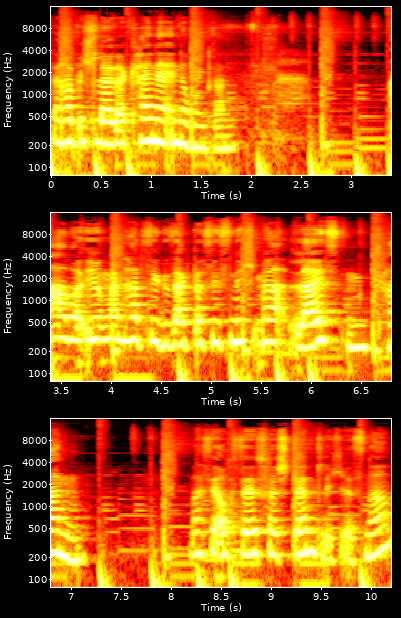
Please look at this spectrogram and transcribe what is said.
Da habe ich leider keine Erinnerung dran. Aber irgendwann hat sie gesagt, dass sie es nicht mehr leisten kann. Was ja auch selbstverständlich ist, ne?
